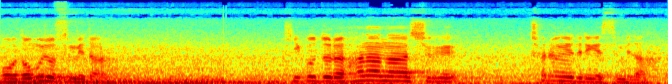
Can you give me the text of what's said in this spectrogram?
어, 너무 좋습니다. 기구들을 하나하나씩 촬영해 드리겠습니다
